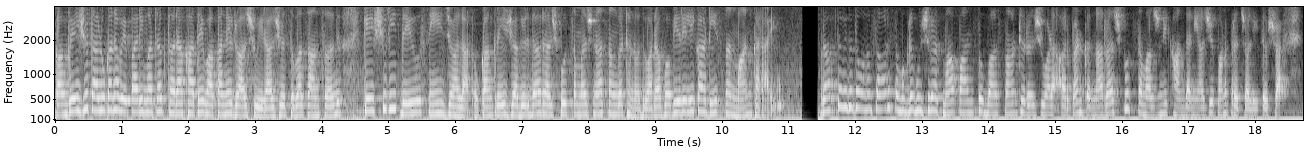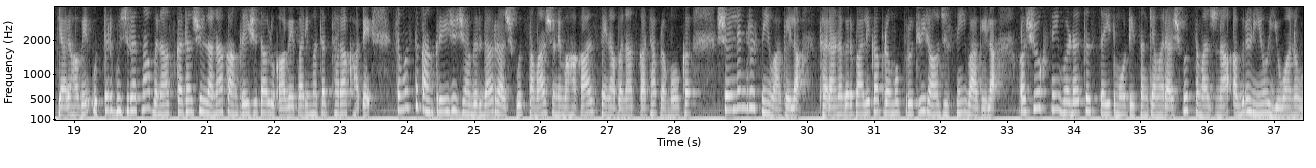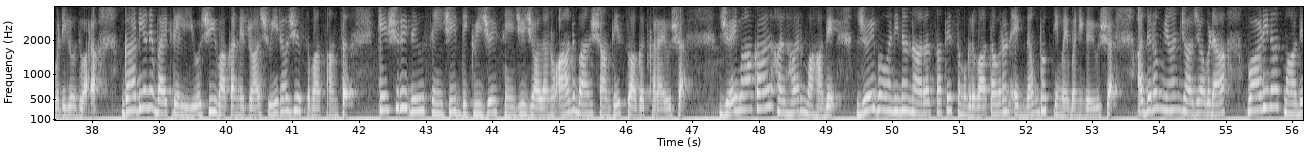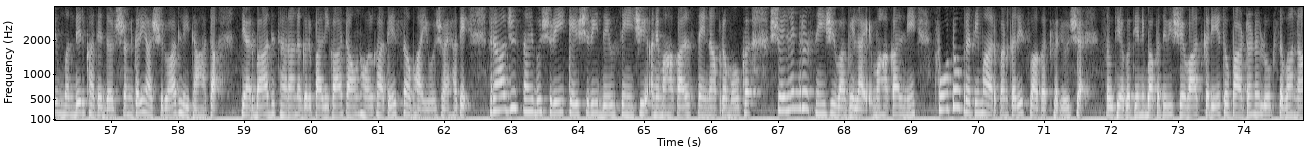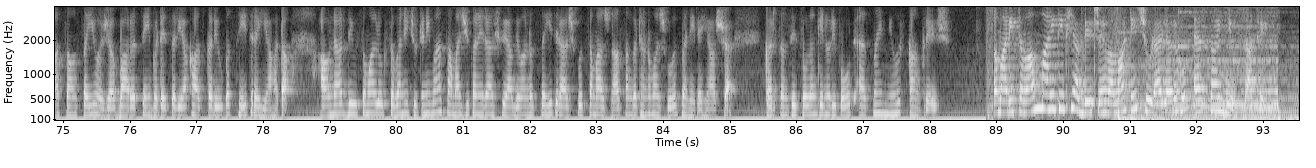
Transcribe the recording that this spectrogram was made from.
કાંકરેજ તાલુકાના વેપારી મથક થરા ખાતે વાંકાનેર રાજવી રાજ્યસભા સાંસદ કેશરી દેવસિંહ ઝાલાનું કાંકરેજ જાગીરદાર રાજપૂત સમાજના સંગઠનો દ્વારા ભવ્ય રેલી કાઢી સન્માન કરાયું. પ્રાપ્ત વિગતો અનુસાર સમગ્ર ગુજરાતમાં પાંચસો બાસઠ રજવાડા અર્પણ કરનાર રાજપૂત સમાજની ખાનદાની આજે પણ પ્રચલિત છે. ત્યારે હવે ઉત્તર ગુજરાતના બનાસકાંઠા જિલ્લાના કાંકરેજ તાલુકા વેપારી મથક થરા ખાતે સમસ્ત કાંકરેજ જાગીરદાર રાજપૂત સમાજ અને મહાકાલ સેના બનાસકાંઠા પ્રમુખ શૈલેન્દ્રસિંહ વાઘેલા, થરા નગરપાલિકા પ્રમુખ પૃથ્વીરાજસિંહ વાઘેલા અશોકસિંહ વડત સહિત મોટી સંખ્યામાં રાજપૂત સમાજના અગ્રણીઓ, યુવાનો, વડીલો દ્વારા ગાડી અને બાઇક રેલી યોજી વાંકાનેર રાજવી રાજ્યસભા સાંસદ કેશરી દેવસિંહજી દિગ્વિજયસિંહજી ઝાલાનું આન બાન શાંતિ સ્વાગત કરાયું છે. જય મહાકાલ, હર હર મહાદેવ. જય ભવાનીના નારા સાથે સમગ્ર વાતાવરણ એકદમ ભક્તિમય બની ગયું છે. આ દરમિયાન જાજાવડા, વાડીનાથ મહાદેવ મંદિર ખાતે દર્શન કરી આશીર્વાદ લીધા હતા. ત્યારબાદ થારા નગરપાલિકા ટાઉન હોલ ખાતે સભા યોજાઈ હતી. રાજ સાહેબ શ્રી કેશરી દેવસિંહજી અને મહાકાલ સેના પ્રમુખ શૈલેન્દ્રસિંહજી વાઘેલાએ મહાકાલની ફોટો પ્રતિમા અર્પણ કરી સ્વાગત કર્યું છે. સૌથી અગત્યની બાબત વિશે વાત કરીએ તો પાટણ લોકસભાના સહસંયોજક ભારતસિંહ ભટ્ટેસરિયા ખાસ કરી ઉપસ્થિત રહ્યા હતા. આવનાર દિવસોમાં લોકસભાની ચૂંટણીમાં સામાજિક અને રાજકીય આગેવાનો સહિત રાજપૂત સમાજના સંગઠનો મજબૂત બની રહ્યા છે. Karsansinh સોલંકીનો report S nine news Kankrej. અમારી તમામ માહિતીથી અપડેટ રહેવા માટે જોડાયેલા રહો એસ નાઇન ન્યૂઝ સાથે.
